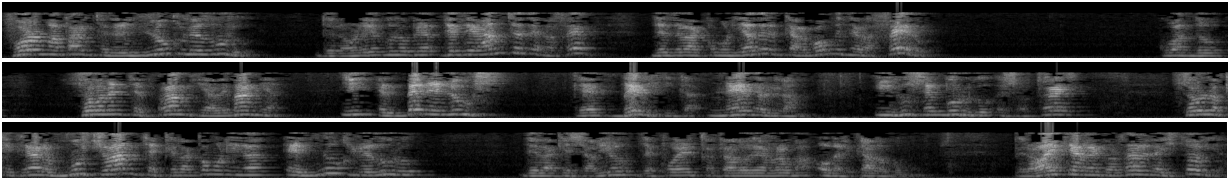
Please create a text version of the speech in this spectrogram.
forma parte del núcleo duro de la Unión Europea desde antes de nacer, desde la comunidad del carbón y del acero. Cuando solamente Francia, Alemania y el Benelux, que es Bélgica, Netherlands y Luxemburgo, esos tres, son los que crearon mucho antes que la comunidad el núcleo duro de la que salió después el Tratado de Roma o Mercado Común. Pero hay que recordar la historia.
